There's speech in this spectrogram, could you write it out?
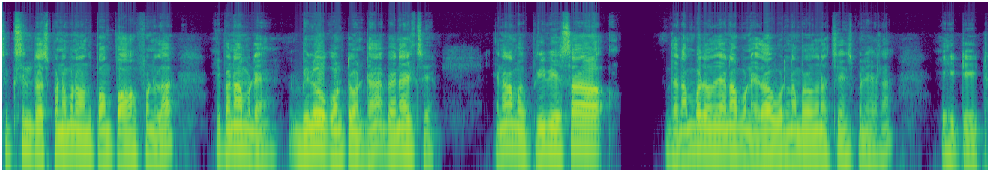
சிக்ஸின் ப்ரெஸ் பண்ணப்போ நான் வந்து பம்ப் ஆஃப் பண்ணல. இப்போ என்ன பண்ணிட்டேன்? பிலோ கொண்டு வந்துட்டேன். இப்போ என்ன ஆச்சு ஏன்னா நமக்கு ப்ரீவியஸாக இந்த நம்பர் வந்து என்ன பண்ணேன் ஏதாவது ஒரு நம்பர் வந்து நான் சேஞ்ச் பண்ணிடுறேன். எயிட் எயிட்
